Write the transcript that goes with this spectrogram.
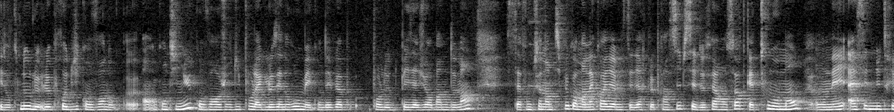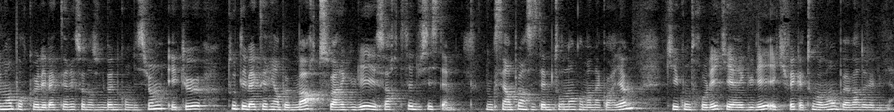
Et donc, nous, le, produit qu'on vend euh, en continu, qu'on vend aujourd'hui pour la Glosen Room et qu'on développe pour le paysage urbain de demain, ça fonctionne un petit peu comme un aquarium, c'est-à-dire que le principe c'est de faire en sorte qu'à tout moment on ait assez de nutriments pour que les bactéries soient dans une bonne condition et que toutes les bactéries un peu mortes soient régulées et sortent du système. Donc c'est un peu un système tournant comme un aquarium qui est contrôlé, qui est régulé et qui fait qu'à tout moment on peut avoir de la lumière.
